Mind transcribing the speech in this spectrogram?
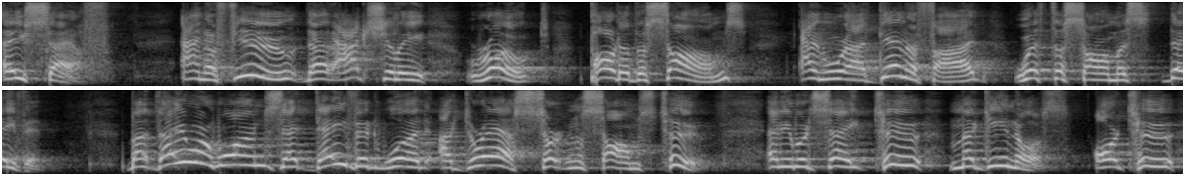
Asaph, and a few that actually wrote part of the Psalms and were identified with the psalmist David. But they were ones that David would address certain Psalms to. And he would say to Neginoth or to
